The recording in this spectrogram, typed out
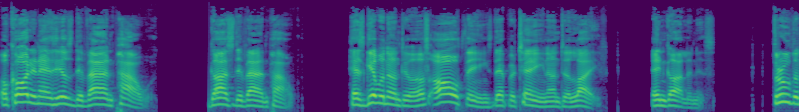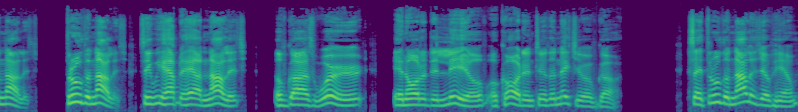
According as his divine power, God's divine power, has given unto us all things that pertain unto life and godliness. Through the knowledge, through the knowledge. See, we have to have knowledge of God's word in order to live according to the nature of God. Say, through the knowledge of him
